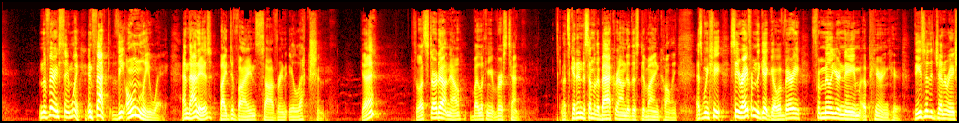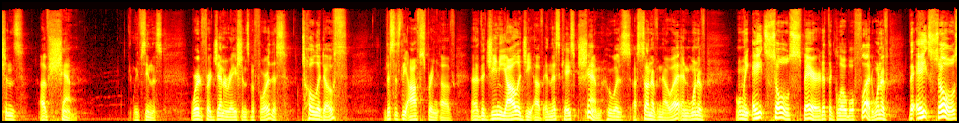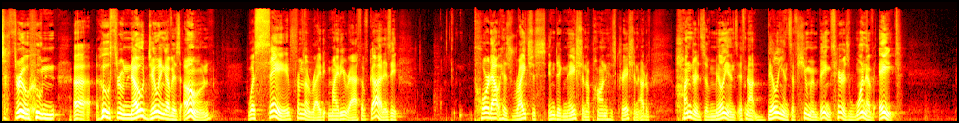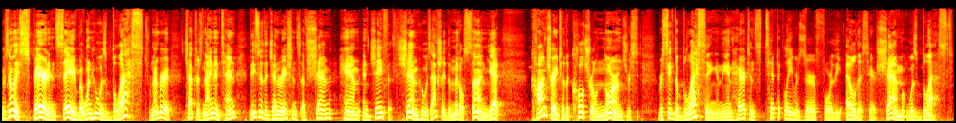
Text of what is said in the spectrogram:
in the very same way. In fact, the only way, and that is by divine sovereign election. Okay? So let's start out now by looking at verse 10. Let's get into some of the background of this divine calling. As we see right from the get go, a very familiar name appearing here. These are the generations of Shem. We've seen this word for generations before, this toledoth. This is the offspring of. Uh, the genealogy of, in this case, Shem, who was a son of Noah and one of only eight souls spared at the global flood. One of the eight souls through who, uh, who through no doing of his own, was saved from the right, mighty wrath of God as he poured out his righteous indignation upon his creation out of hundreds of millions, if not billions, of human beings. Here is one of eight who was not only spared and saved, but one who was blessed. Remember chapters 9 and 10? These are the generations of Shem, Ham, and Japheth. Shem, who was actually the middle son, yet, contrary to the cultural norms, received a blessing and the inheritance typically reserved for the eldest here. Shem was blessed.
